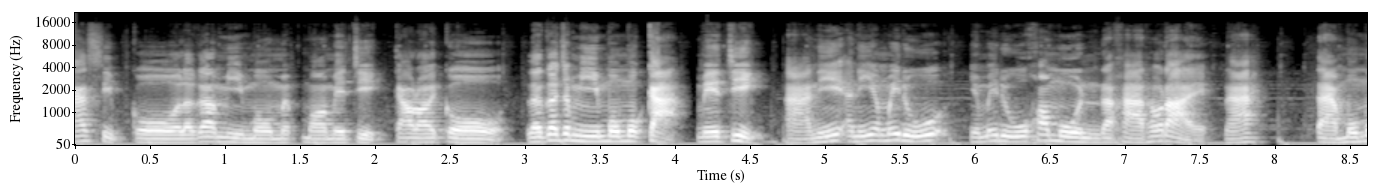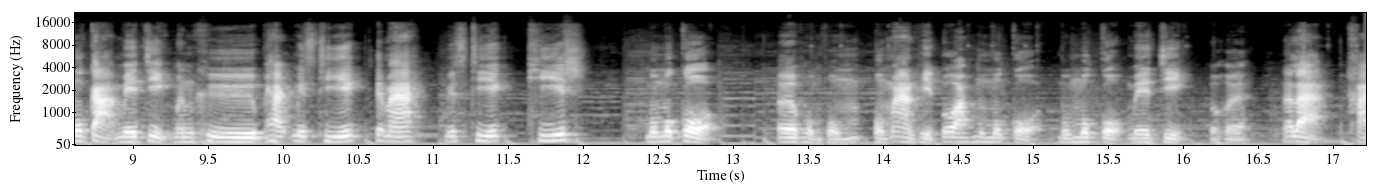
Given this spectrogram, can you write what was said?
450 โก แล้วก็มีโมมอเมจิก900 โก แล้วก็จะมีโมโมกะเมจิกอ่าอันนี้อันนี้ยังไม่รู้ยังไม่รู้ข้อมูลราคาเท่าไหร่นะ แต่โมโมกะเมจิกมันคือแพ็คมิสทีกใช่ไหมมิสทีกพีชโมโมโกะเออผมผมผมอ่านผิดปะวะโมโมโกะโมโมโกะเมจิกโอเคนั่นแหละ ใคร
